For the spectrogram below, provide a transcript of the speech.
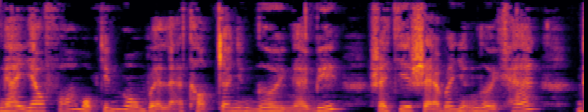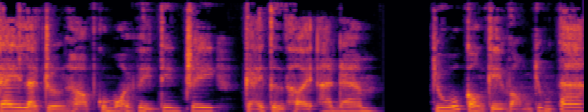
ngài giao phó một chứng ngôn về lẽ thật cho những người ngài biết, sẽ chia sẻ với những người khác. Đây là trường hợp của mỗi vị tiên tri kể từ thời adam. Chúa còn kỳ vọng chúng ta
